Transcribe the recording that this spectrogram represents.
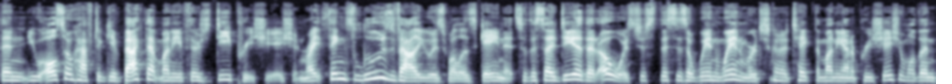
then you also have to give back that money if there's depreciation, right? Things lose value as well as gain it. So this idea that oh, it's just this is a win-win, we're just going to take the money on appreciation, well then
